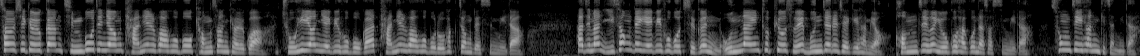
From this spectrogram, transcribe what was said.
서울시 교육감 진보진영 단일화 후보 경선 결과 조희연 예비 후보가 단일화 후보로 확정됐습니다. 하지만 이성대 예비 후보 측은 온라인 투표수에 문제를 제기하며 검증을 요구하고 나섰습니다. 송지현 기자입니다.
